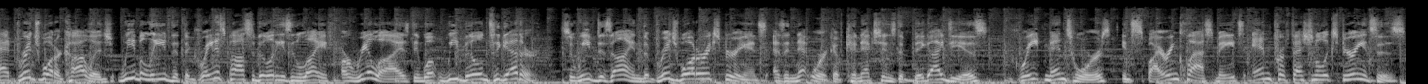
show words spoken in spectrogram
At Bridgewater College, we believe that the greatest possibilities in life are realized in what we build together. So we've designed the Bridgewater Experience as a network of connections to big ideas, great mentors, inspiring classmates, and professional experiences.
